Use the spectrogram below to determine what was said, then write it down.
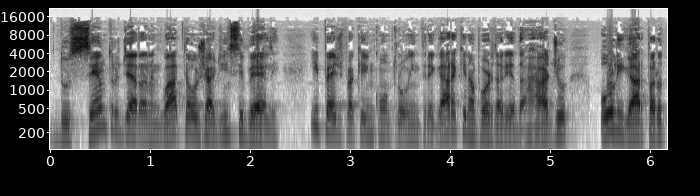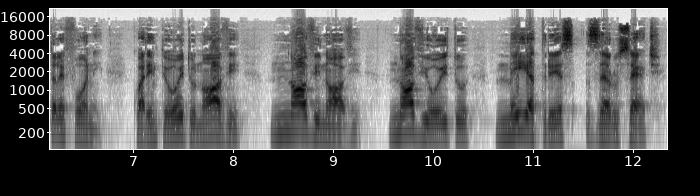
do centro de Araranguá até o Jardim Cibele e pede para quem encontrou entregar aqui na portaria da rádio ou ligar para o telefone 489 99 986307.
